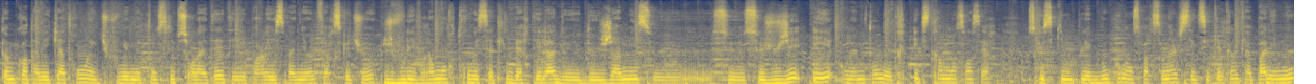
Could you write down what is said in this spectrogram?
comme quand t'avais 4 ans et que tu pouvais mettre ton slip sur la tête et parler espagnol, faire ce que tu veux. Je voulais vraiment retrouver cette liberté-là de, de jamais se, se- se juger et en même temps d'être extrêmement sincère. Parce que ce qui me plaît beaucoup dans ce personnage, c'est que c'est quelqu'un qui a pas les mots,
